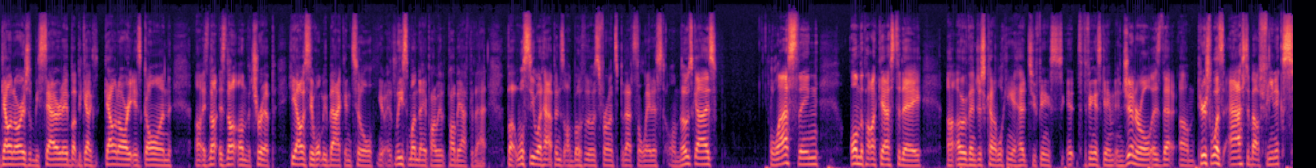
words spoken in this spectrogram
Gallinari's would be Saturday, but because Gallinari is gone, uh, is not is not on the trip. He obviously won't be back until you know at least Monday, probably probably after that. But we'll see what happens on both of those fronts. But that's the latest on those guys. Last thing on the podcast today, uh, other than just kind of looking ahead to Phoenix to the Phoenix game in general, is that um, Pierce was asked about Phoenix.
